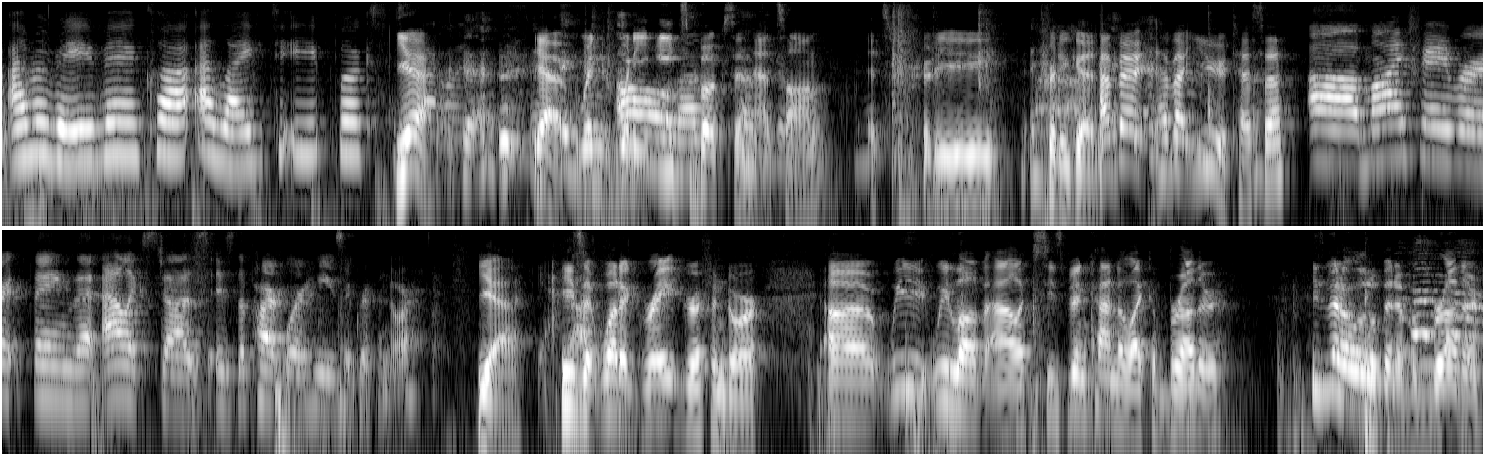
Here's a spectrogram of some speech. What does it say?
I'm a Ravenclaw, I like to eat books. Yeah, yeah. When when Oh, he eats that's- books in that's a that good song, it's pretty pretty good. How about how about you, Tessa? Uh, my favorite thing that Alex does is the part where he's a Gryffindor. Yeah, he's a, what a great Gryffindor. Uh, we we love Alex. He's been kind of like a brother. He's been a little bit of a brother.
